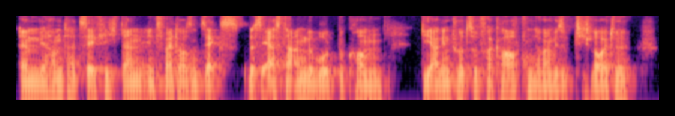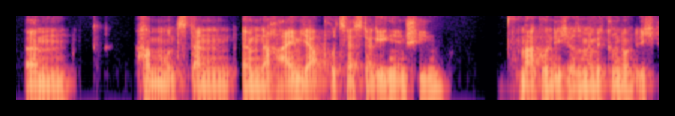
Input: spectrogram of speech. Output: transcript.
ähm, wir haben tatsächlich dann in 2006 das erste Angebot bekommen, die Agentur zu verkaufen. Da waren wir 70 Leute, ähm, haben uns dann ähm, nach einem Jahr Prozess dagegen entschieden. Marco und ich, also mein Mitgründer und ich,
